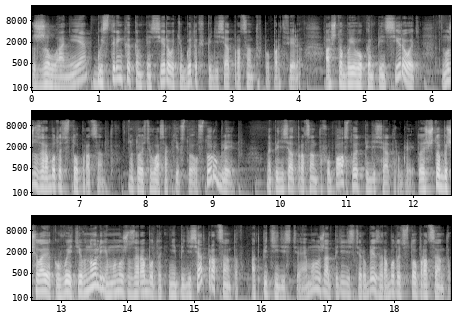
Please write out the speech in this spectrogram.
желание быстренько компенсировать убыток в 50% по портфелю. А чтобы его компенсировать, нужно заработать 100%. Ну, то есть у вас актив стоил 100 рублей, на 50% упал, стоит 50 рублей. То есть, чтобы человеку выйти в ноль, ему нужно заработать не 50% от 50, а ему нужно от 50 рублей заработать 100%,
